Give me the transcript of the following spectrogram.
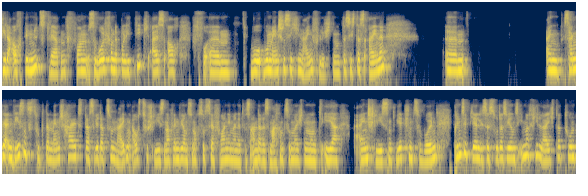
die da auch benutzt werden von sowohl von der Politik als auch ähm, wo, wo Menschen sich hineinflüchten. Und das ist das eine. Ähm, ein, sagen wir, ein Wesenszug der Menschheit, dass wir dazu neigen, auszuschließen, auch wenn wir uns noch so sehr vornehmen, etwas anderes machen zu möchten und eher einschließend wirken zu wollen. Prinzipiell ist es so, dass wir uns immer viel leichter tun,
